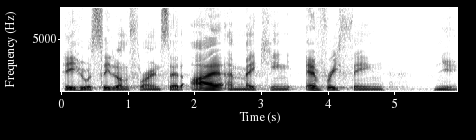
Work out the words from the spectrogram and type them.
He who was seated on the throne said, I am making everything new.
